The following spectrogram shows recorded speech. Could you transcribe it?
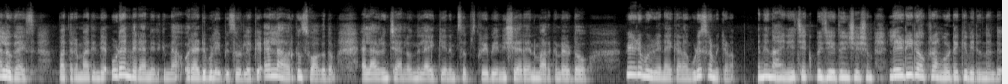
ഹലോ ഗൈസ് പത്രന്മാരിന്റെ ഉടൻ വരാനിരിക്കുന്ന ഒരു അടിപൊളി എപ്പിസോഡിലേക്ക് എല്ലാവർക്കും സ്വാഗതം. എല്ലാവരും ചാനൽ ഒന്ന് ലൈക്ക് ചെയ്യാനും സബ്സ്ക്രൈബ് ചെയ്യാനും ഷെയർ ചെയ്യാനും മറക്കണ്ട കേട്ടോ. വീഡിയോ മുഴുവനായി കാണാൻ കൂടി ശ്രമിക്കണം. എന്നെ നായനെ ചെക്കപ്പ് ചെയ്തതിന് ശേഷം ലേഡി ഡോക്ടർ അങ്ങോട്ടേക്ക് വരുന്നുണ്ട്.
